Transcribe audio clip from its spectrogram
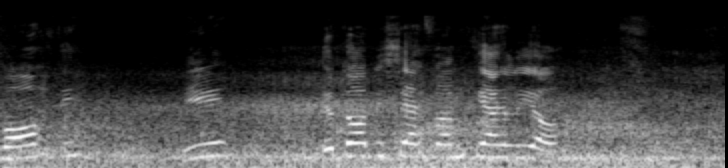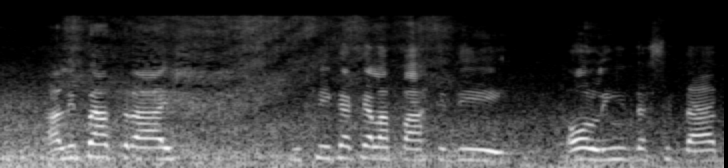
fortes. E eu estou observando que ali, ó, ali para trás, que fica aquela parte de Olinda da cidade,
